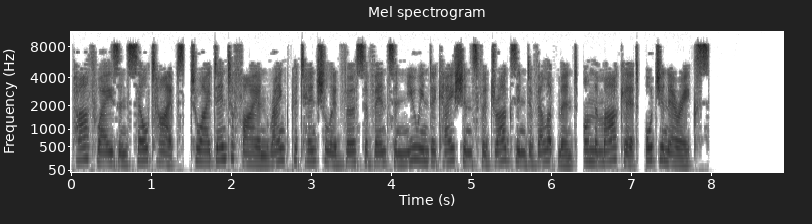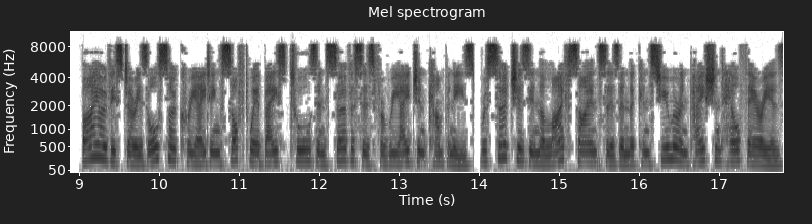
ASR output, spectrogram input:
pathways and cell types, to identify and rank potential adverse events and new indications for drugs in development, on the market, or generics. BioVista is also creating software-based tools and services for reagent companies, researchers in the life sciences and the consumer and patient health areas.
